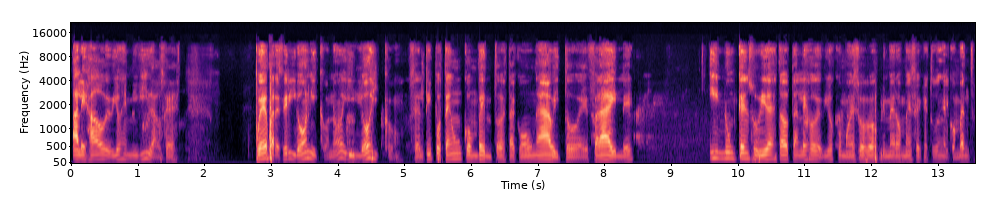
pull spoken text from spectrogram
alejado de Dios en mi vida, o sea, puede parecer irónico, ¿no? Y lógico. O sea, el tipo está en un convento, está con un hábito de fraile y nunca en su vida ha estado tan lejos de Dios como esos dos primeros meses que estuvo en el convento.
